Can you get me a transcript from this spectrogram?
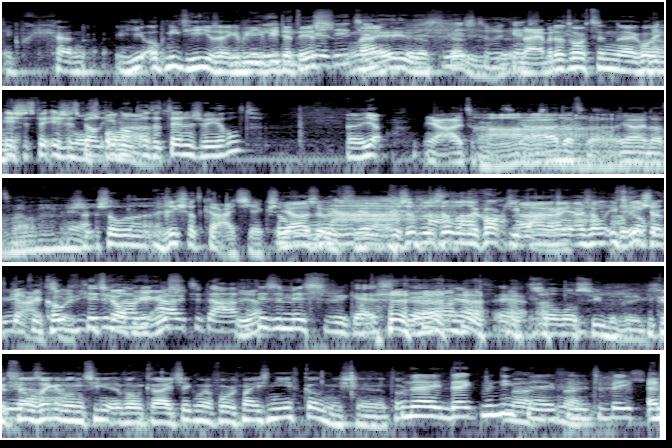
ik ga hier, ook niet hier zeggen wie, wie dat is. Nee. Nee, dat. Nee, maar dat wordt een eh, gewoon Maar is het, is het wel iemand uit de tenniswereld? Eh, ja. ja, uiteraard. Ah. ja, dat wel. Ja, dat wel. Ja. Zullen we Richard Krajcek? Zullen Ja, we- zoiets, ja. Zullen, we zullen een gokje Ah, maken. hij, hij zal iets Richard grappiger- ik hoop dat Krajcek. hij iets grappiger is. uit te dagen? Ja? Het is een mystery guest. Ja, ja, ja. Het zal wel sieberig Je kunt veel zeggen van, van Krajicek, maar volgens mij is hij niet echt komisch, eh, toch? Nee, denk me niet. Nee, Nee, ik vind nee. het een beetje... En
